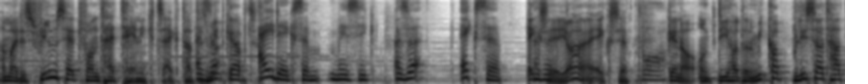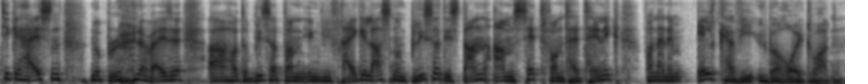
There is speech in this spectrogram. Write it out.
einmal das Filmset von Titanic gezeigt hat. Also das mitgehabt? Eidechse-mäßig. Also Echse. Echse, also, ja, eine Echse. Genau. Und die hat er mitgehabt. Blizzard hat die geheißen. Nur blöderweise äh, hat er Blizzard dann irgendwie freigelassen und Blizzard ist dann am Set von Titanic von einem LKW überrollt worden.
